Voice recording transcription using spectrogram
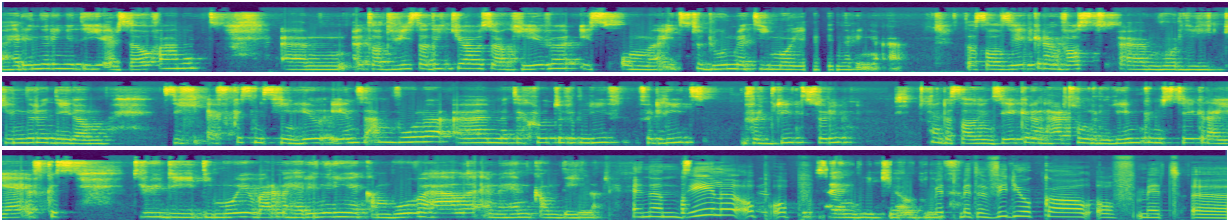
herinneringen die je er zelf aan hebt. Um, het advies dat ik jou zou geven is om iets te doen met die mooie herinneringen. Dat zal zeker en vast voor die kinderen die dan zich even misschien heel eenzaam voelen met dat grote verlief, verdriet, sorry, en dat zal hun zeker een hart onder de riem kunnen steken, dat jij even terug die, die mooie warme herinneringen kan bovenhalen en met hen kan delen. En dan delen op, op met, met een videocall of met uh,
